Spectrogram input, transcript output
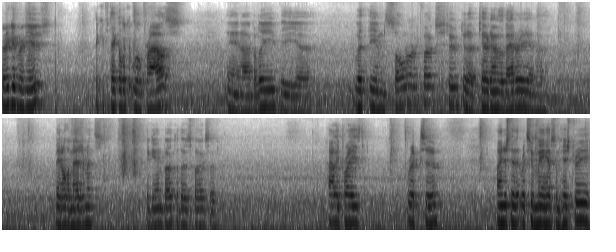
very good reviews. I think if you take a look at Will Prowse, and I believe the uh, lithium solar folks too did a tear down of the battery and uh, made all the measurements. Again, both of those folks have highly praised Rick RUIXU. I understand that Rick RUIXU may have some history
